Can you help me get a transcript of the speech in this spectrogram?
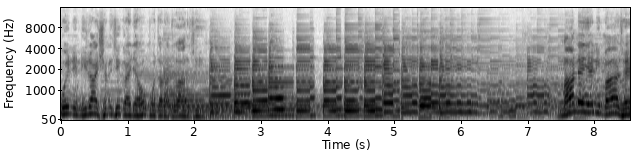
કોઈને નિરાશ નથી કાઢ્યા હો પોતાના દ્વારથી. માને એની માં છે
